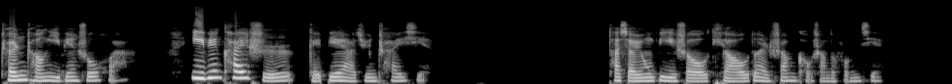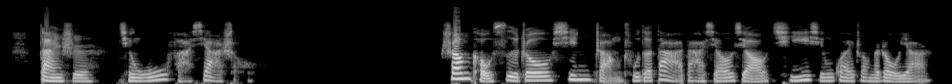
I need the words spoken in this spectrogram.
陈诚一边说话，一边开始给边亚军拆线。他想用匕首挑断伤口上的缝线，但是竟无法下手。伤口四周新长出的大大小小、奇形怪状的肉芽，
